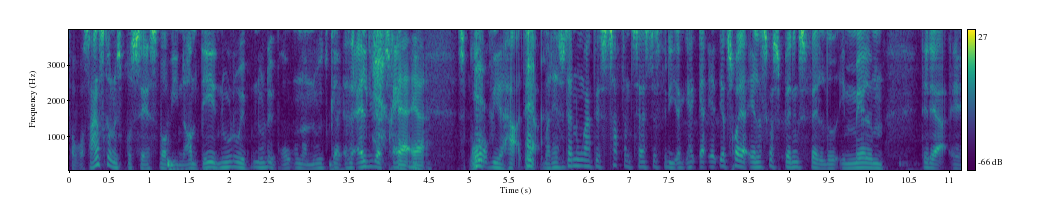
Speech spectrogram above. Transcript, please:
fra vores sangskrivningsproces, hvor vi, Nå, men det, er- nu, er du i, nu er du i broen, og nu skal, altså alle de der tre Ja, ja. sprog, Ja. vi har der. Ja. Men jeg synes, der er nogle gange, det er så fantastisk, fordi jeg, jeg, jeg, jeg tror, jeg elsker spændingsfeltet imellem det der... Øh,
